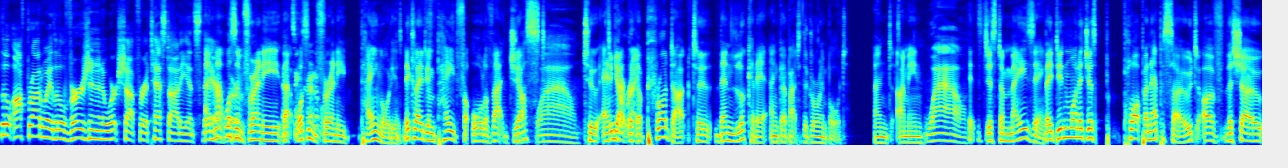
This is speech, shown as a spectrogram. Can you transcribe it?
little off Broadway little version in a workshop for a test audience there. and that wasn't for any that wasn't incredible. for any paying audience. Nickelodeon paid for all of that just wow. to end get up it with a product to then look at it and go back to the drawing board. And I mean, Wow. it's just amazing. They didn't want to just plop an episode of the show,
